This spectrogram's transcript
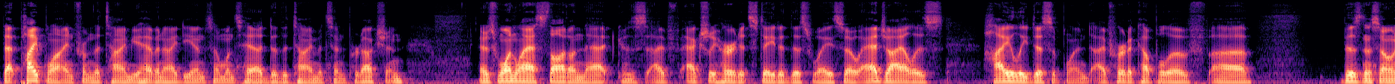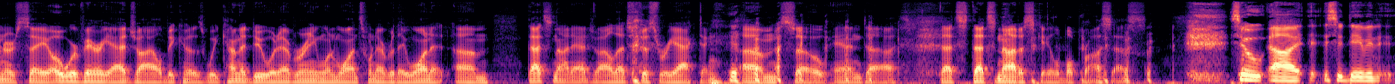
that pipeline from the time you have an idea in someone's head to the time it's in production. There's one last thought on that because I've actually heard it stated this way. So agile is highly disciplined. I've heard a couple of uh, business owners say, "Oh, we're very agile because we kind of do whatever anyone wants whenever they want it." Um, that's not agile. That's just reacting. Um, so, and uh, that's that's not a scalable process so, uh, so David,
